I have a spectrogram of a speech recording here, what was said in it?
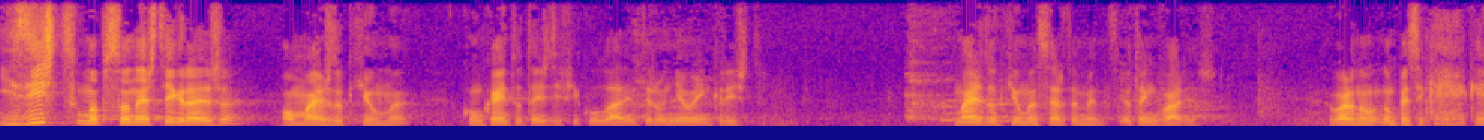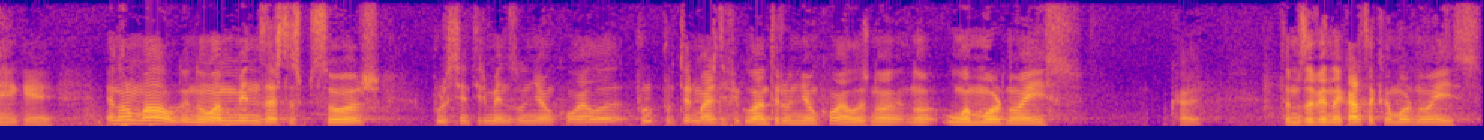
Existe uma pessoa nesta igreja, ou mais do que uma, com quem tu tens dificuldade em ter união em Cristo? Mais do que uma, certamente. Eu tenho várias. Agora não, não pensem quem é, quem é, quem é. É normal. Eu não amo menos estas pessoas por sentir menos união com elas, por, por ter mais dificuldade em ter união com elas. Não é, não, o amor não é isso. Okay? Estamos a ver na carta que amor não é isso.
